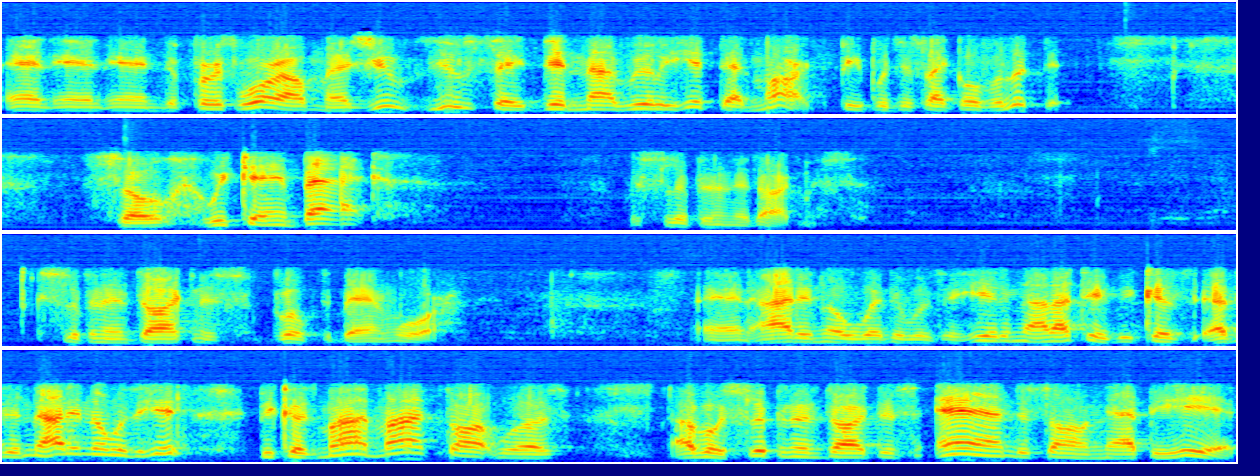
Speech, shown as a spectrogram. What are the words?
And and and the first War album, as you you say, did not really hit that mark. People just like overlooked it. So we came back with "Slipping in the Darkness." "Slipping in the Darkness" broke the band War and I didn't know whether it was a hit or not. I tell you because I didn't I didn't know it was a hit because my my thought was I wrote "Slipping in the Darkness" and the song "Nappy Head."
